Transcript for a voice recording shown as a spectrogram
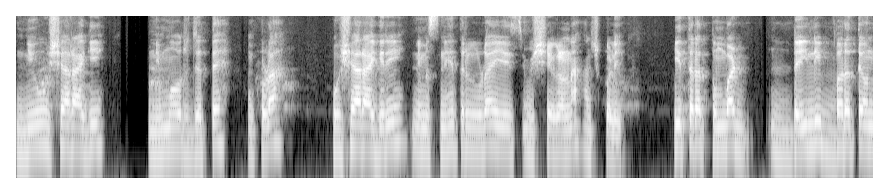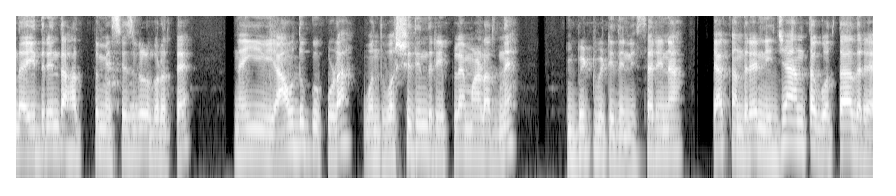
ನೀವು ಹುಷಾರಾಗಿ ನಿಮ್ಮವ್ರ ಜೊತೆ ಕೂಡ ಹುಷಾರಾಗಿರಿ. ನಿಮ್ಮ ಸ್ನೇಹಿತರು ಕೂಡ ಈ ವಿಷಯಗಳನ್ನ ಹಂಚ್ಕೊಳ್ಳಿ. ಈ ತರ ತುಂಬಾ ಡೈಲಿ ಬರುತ್ತೆ ಒಂದು ಐದರಿಂದ ಹತ್ತು ಮೆಸೇಜ್ಗಳು ಬರುತ್ತೆ. ನಾ ಈ ಯಾವುದಕ್ಕೂ ಕೂಡ ಒಂದು ವರ್ಷದಿಂದ ರಿಪ್ಲೈ ಮಾಡೋದನ್ನೇ ಬಿಟ್ಬಿಟ್ಟಿದ್ದೀನಿ ಸರಿನಾ? ಯಾಕಂದ್ರೆ ನಿಜ ಅಂತ ಗೊತ್ತಾದ್ರೆ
